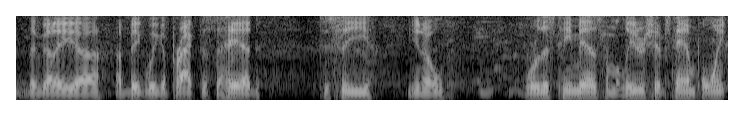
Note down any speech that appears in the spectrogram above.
they've got a, uh, a big week of practice ahead to see, you know, where this team is from a leadership standpoint,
